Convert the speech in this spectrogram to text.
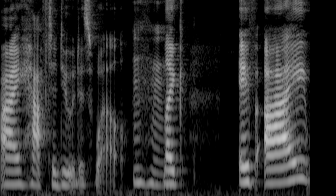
I have to do it as well. Mm-hmm. Like if I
